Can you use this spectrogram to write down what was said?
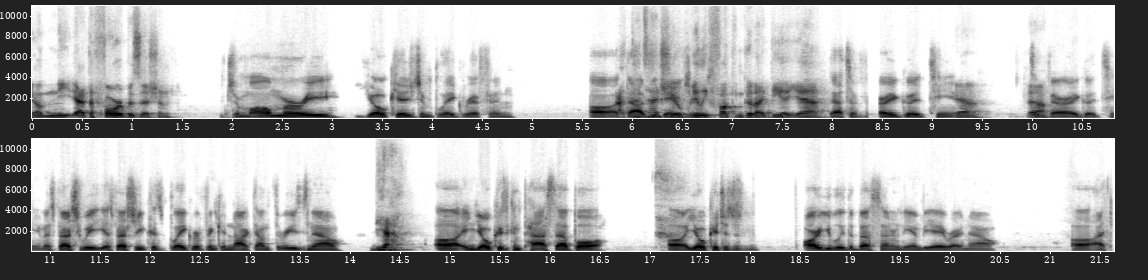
you know, at the forward position. Jamal Murray, Jokic, and Blake Griffin. Uh, That- that that's actually a really fucking good idea. Yeah. That's a very good team. Yeah. It's Yeah. a very good team, especially especially because Blake Griffin can knock down threes now. Yeah. Uh, and Jokic can pass that ball. Uh, Jokic is just arguably the best center in the NBA right now. Uh, I think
